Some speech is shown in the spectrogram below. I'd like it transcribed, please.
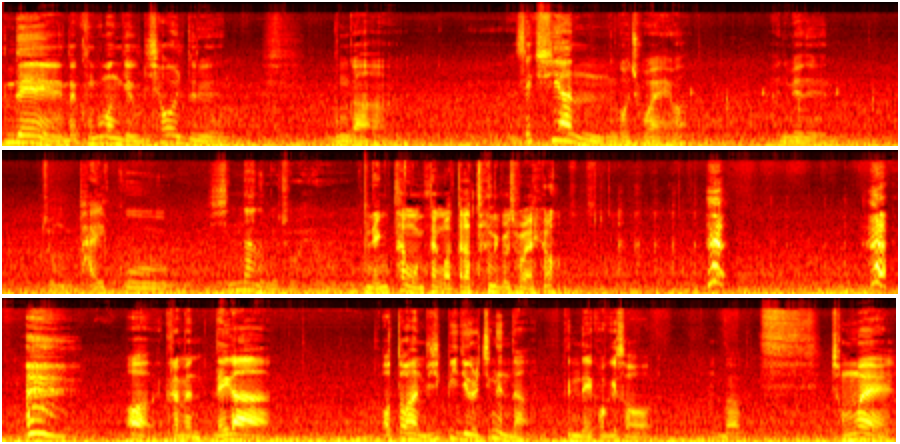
근데 나 궁금한 게 우리 샤월들은 뭔가 섹시한 거 좋아해요? 아니면은 좀 밝고 신나는 거 좋아해요? 냉탕 온탕 왔다 갔다 하는 거 좋아해요? 어 그러면 내가 어떠한 뮤직비디오를 찍는다 근데 거기서 막 정말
